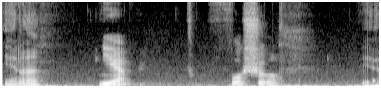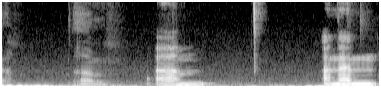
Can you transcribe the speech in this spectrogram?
You know? Yeah, for sure. Yeah. Um Um, and then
